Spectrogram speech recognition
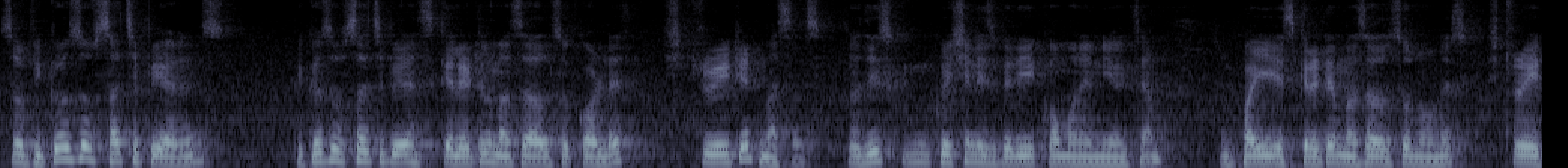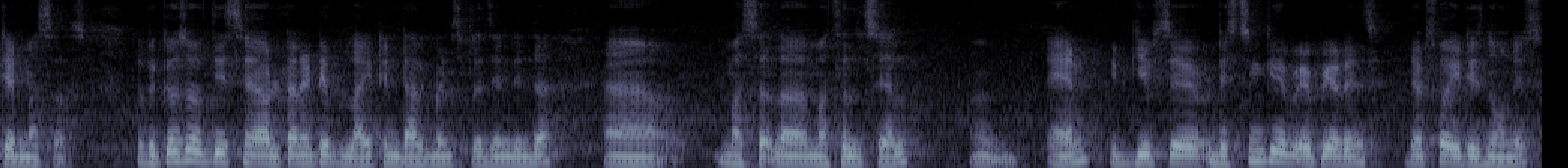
so because of such appearance because of such appearance, skeletal muscle also called as striated muscles. So this question is very common in your exam. And why skeletal muscle also known as striated muscles? So because of this alternative light and dark bands present in the uh, muscle uh, muscle cell, um, and it gives a distinctive appearance. That's why it is known as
